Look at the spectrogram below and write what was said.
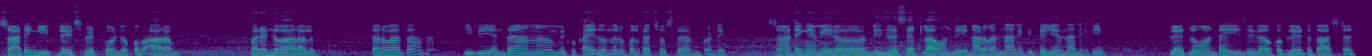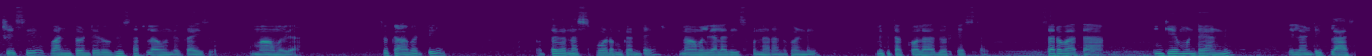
స్టార్టింగ్ ఈ ప్లేట్స్ పెట్టుకోండి. ఒక వారం ఒక రెండు వారాలు. తర్వాత ఇది ఎంత అన్నా మీకు ఒక ఐదు వందల రూపాయలు ఖర్చు వస్తుంది అనుకోండి. స్టార్టింగ్ మీరు బిజినెస్ ఎట్లా ఉంది నడవని దానికి తెలియని దానికి. ప్లేట్లు కొంటే ఈజీగా ఒక ప్లేట్ కాస్ట్ వచ్చేసి వన్ ట్వంటీ రూపీస్ అట్లా ఉంది ప్రైస్ మామూలుగా. సో కాబట్టి కొత్తగా నష్టపోవడం కంటే మామూలుగా అలా తీసుకున్నారు అనుకోండి మీకు తక్కువలా దొరికేస్తాయి. తర్వాత ఇంకేముంటాయండి? ఇలాంటి ప్లాస్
